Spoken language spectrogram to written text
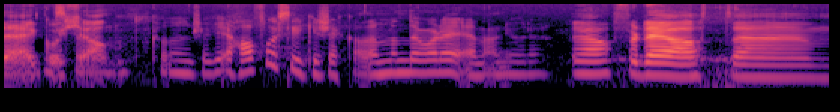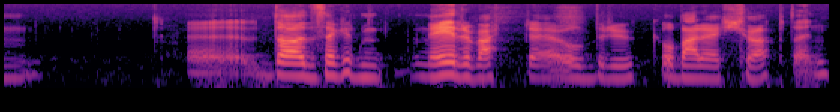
Det går ikke an. Kan du? Jeg har faktisk ikke sjekka det, men det var det eneren gjorde. Ja, for det at ehm, eh, Da er det sikkert mer verdt det å bruke å bare kjøpe den.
